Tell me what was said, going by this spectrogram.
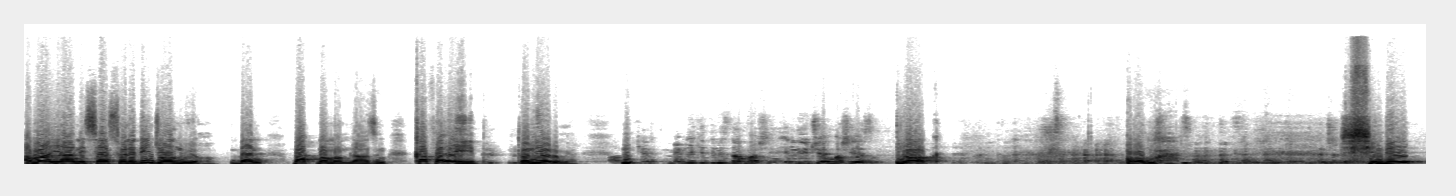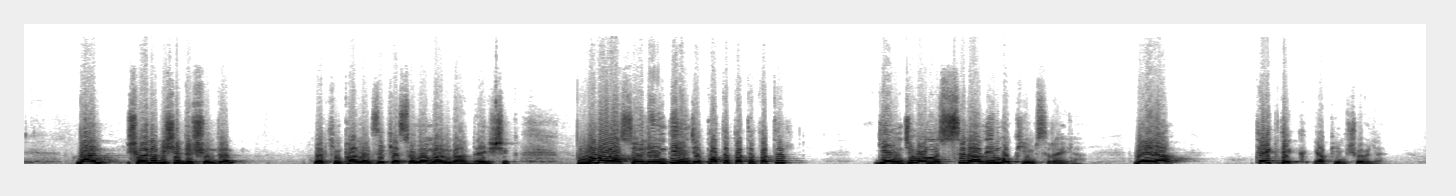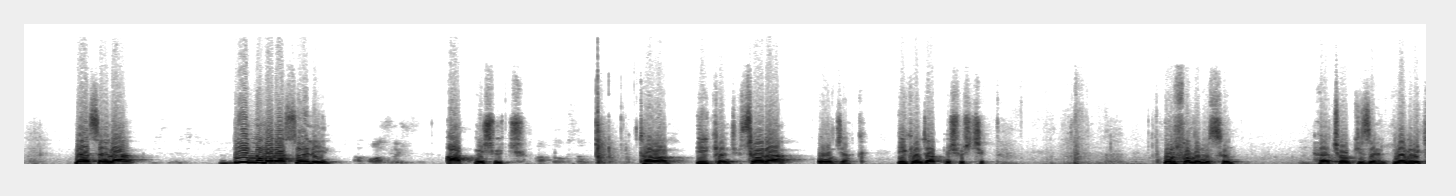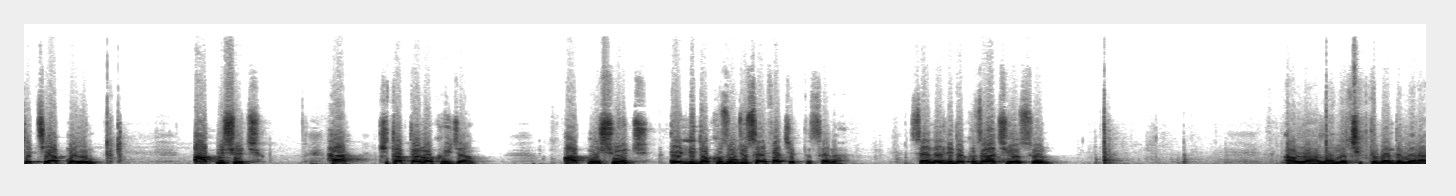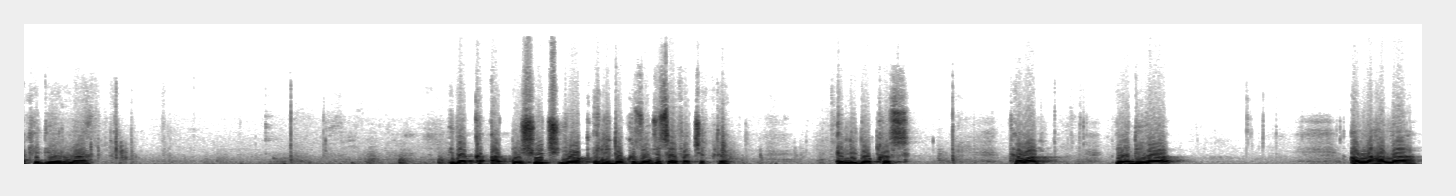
Ama yani sen söylediğince olmuyor. Ben bakmamam lazım. Kafa eğip tanıyorum ya. Abi ke- memleketinizden başlayın. 53'ü en başa yazın. Yok. Olmaz. Şimdi ben şöyle bir şey düşündüm. Bakayım parlak zekası olan var mı daha değişik? Numara söyleyin deyince patır patır patır gelince onu sıralayayım okuyayım sırayla. Veya tek tek yapayım şöyle. Mesela bir numara söyleyin. 63. Tamam. ilk önce. Sonra olacak. İlk önce 63 çıktı. Urfalı mısın? Ha, çok güzel. Memleketçi yapmayın. 63. Ha, kitaptan okuyacağım. 63, 59. sayfa çıktı sana. Sen 59'u açıyorsun. Allah Allah ne çıktı ben de merak ediyorum ha. Bir dakika 63 yok 59. sayfa çıktı. 59. Tamam. Ne diyor? Allah Allah.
